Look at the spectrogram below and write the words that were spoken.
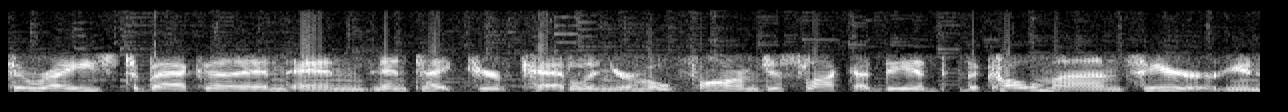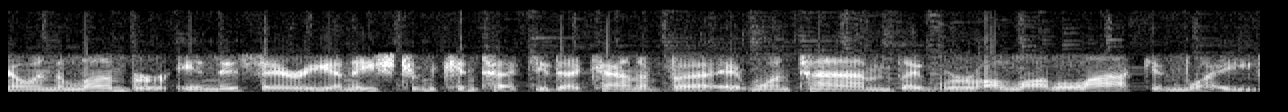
to raise tobacco and, and and take care of cattle in your whole farm, just like I did the coal mines here, you know, in the lumber in this area in eastern Kentucky. They kind of uh, at one time they were a lot alike in ways.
